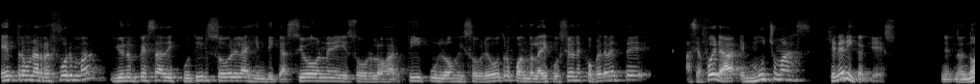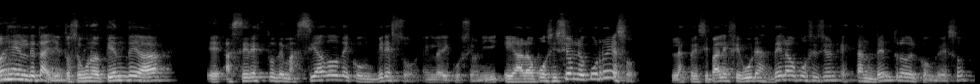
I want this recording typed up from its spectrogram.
entra una reforma y uno empieza a discutir sobre las indicaciones y sobre los artículos y sobre otros, cuando la discusión es completamente hacia afuera, es mucho más genérica que eso. No, es en el detalle. Entonces uno tiende a eh, hacer esto demasiado de congreso en la discusión. Y, a la oposición le ocurre eso. Las principales figuras de la oposición están dentro del Congreso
